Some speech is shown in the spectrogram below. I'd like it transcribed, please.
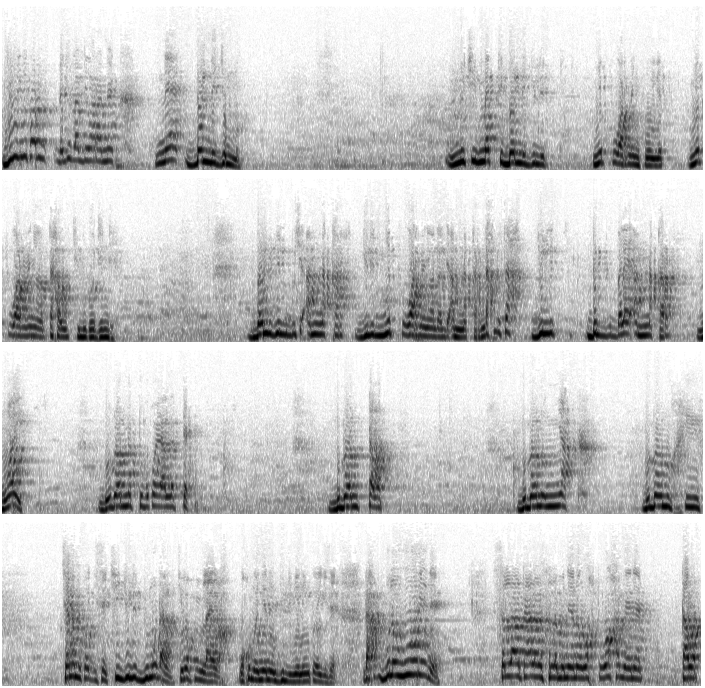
jullit ñi kon dañu dal di war a nekk ne benn jëmm lu ci metti benn jullit ñëpp war nañ koo yëg ñëpp war nañoo taxaw ci lu ko dindi benn jullit bu ci am naqar jullit ñëpp war nañoo dal di am naqar ndax lu tax jullit dëgg balay am naqar mooy du doon natt bu ko yàlla teg du doon tawat du doonu ñàkk du doonu xiif ca nam ko gisee ci jullit bi mu dal ci boppam laay wax waxuma ñeneen jullit ñi ni ñu koy gisee ndax bu la wóoree ne sallallahu taala wa sallam nee na waxtu woo xamee ne tawat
